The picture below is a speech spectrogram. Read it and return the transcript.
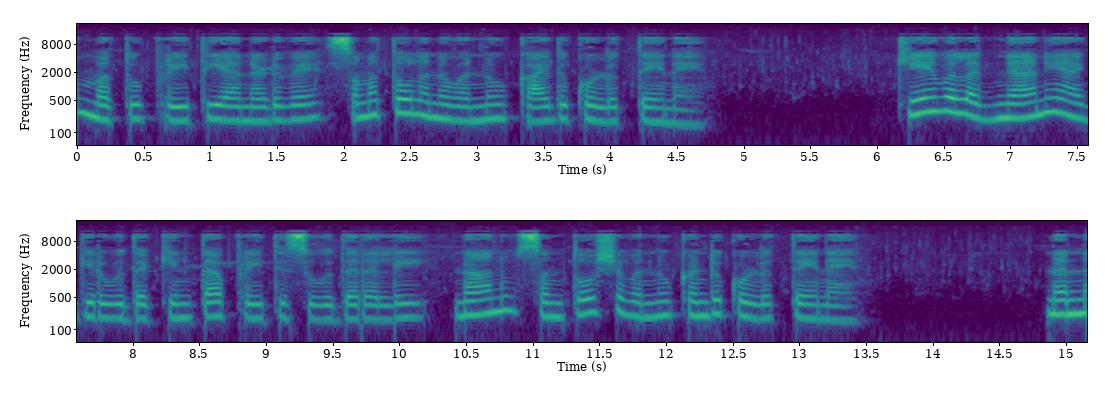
ಮತ್ತು ಪ್ರೀತಿಯ ನಡುವೆ ಸಮತೋಲನವನ್ನು ಕಾಯ್ದುಕೊಳ್ಳುತ್ತೇನೆ. ಕೇವಲ ಜ್ಞಾನಿಯಾಗಿರುವುದಕ್ಕಿಂತ ಪ್ರೀತಿಸುವುದರಲ್ಲಿ ನಾನು ಸಂತೋಷವನ್ನು ಕಂಡುಕೊಳ್ಳುತ್ತೇನೆ. ನನ್ನ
